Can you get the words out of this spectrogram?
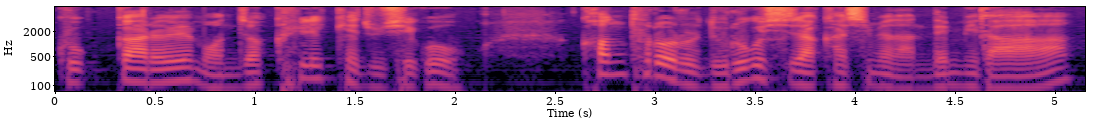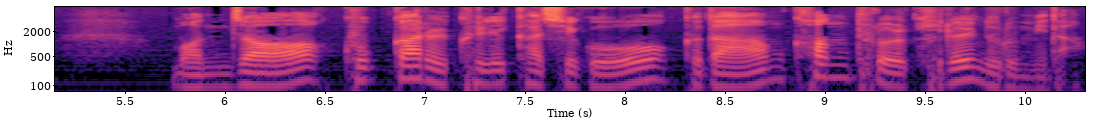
국가를 먼저 클릭해 주시고 컨트롤을 누르고 시작하시면 안됩니다. 먼저 국가를 클릭하시고 그 다음 컨트롤 키를 누릅니다.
